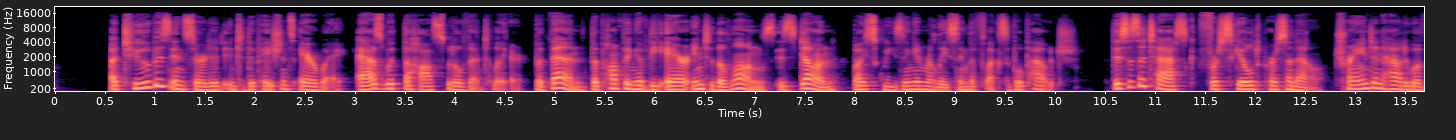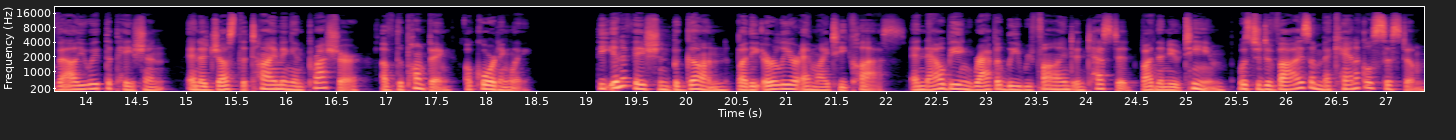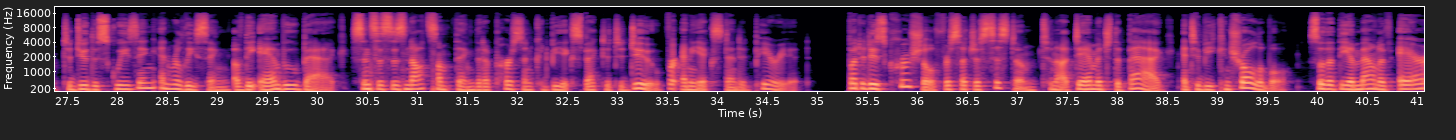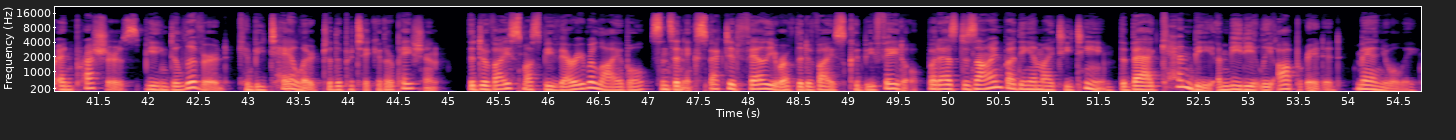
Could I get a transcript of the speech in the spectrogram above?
A tube is inserted into the patient's airway, as with the hospital ventilator, but then the pumping of the air into the lungs is done by squeezing and releasing the flexible pouch. This is a task for skilled personnel trained in how to evaluate the patient and adjust the timing and pressure of the pumping accordingly. The innovation begun by the earlier MIT class and now being rapidly refined and tested by the new team was to devise a mechanical system to do the squeezing and releasing of the AMBU bag, since this is not something that a person could be expected to do for any extended period. But it is crucial for such a system to not damage the bag and to be controllable, so that the amount of air and pressures being delivered can be tailored to the particular patient. The device must be very reliable since an expected failure of the device could be fatal. But as designed by the MIT team, the bag can be immediately operated manually.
